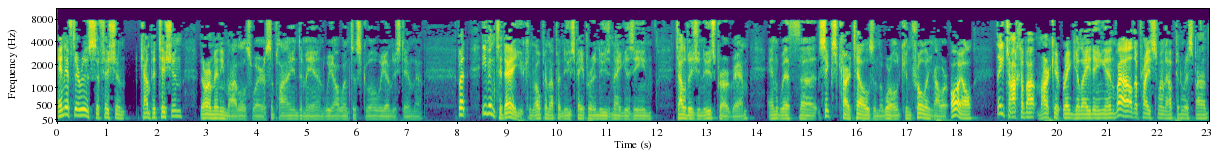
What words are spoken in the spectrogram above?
and if there is sufficient competition, there are many models where supply and demand, we all went to school, we understand that. But even today, you can open up a newspaper, a news magazine, television news program, and with uh, six cartels in the world controlling our oil, they talk about market regulating and, well, the price went up in response.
